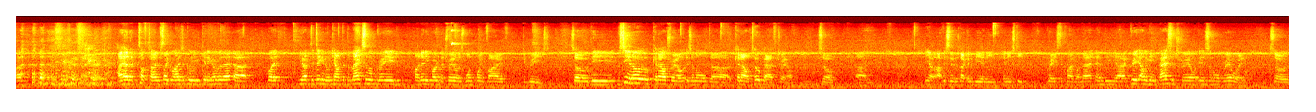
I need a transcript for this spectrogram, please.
Uh, I had a tough time psychologically getting over that, uh, but you have to take into account that the maximum grade on any part of the trail is 1.5 degrees. So the, the C&O Canal Trail is an old uh, canal towpath trail. So, um, you know, obviously there's not going to be any, any steep grades to climb on that. And the uh, Great Allegheny Passage Trail is an old railway. So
